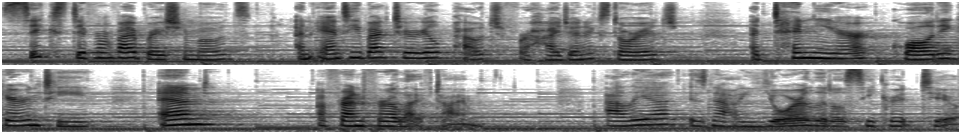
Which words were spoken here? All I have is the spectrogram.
six different vibration modes, an antibacterial pouch for hygienic storage, a 10-year quality guarantee, and a friend for a lifetime. Alia is now your little secret too.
